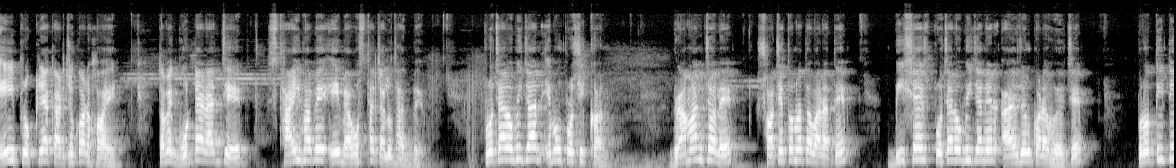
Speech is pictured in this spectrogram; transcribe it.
এই প্রক্রিয়া কার্যকর হয়, তবে গোটা রাজ্যে স্থায়ীভাবে এই ব্যবস্থা চালু থাকবে। প্রচার অভিযান এবং প্রশিক্ষণ। গ্রামাঞ্চলে সচেতনতা বাড়াতে বিশেষ প্রচার অভিযানের আয়োজন করা হয়েছে। প্রতিটি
